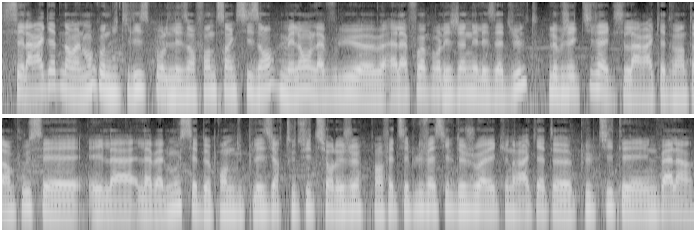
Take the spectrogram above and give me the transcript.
C'est la raquette normalement qu'on utilise pour les enfants de 5-6 ans, mais là on l'a voulu euh, à la fois pour les jeunes et les adultes. L'objectif avec la raquette 21 pouces et, et la, la balle mousse, c'est de prendre du plaisir tout de suite sur le jeu. En fait, c'est plus facile de jouer avec une raquette plus petite et une balle hein,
